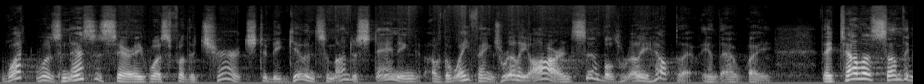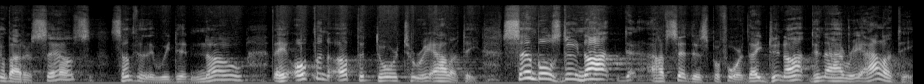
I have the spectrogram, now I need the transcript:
what was necessary was for the church to be given some understanding of the way things really are, and symbols really help that in that way. They tell us something about ourselves, something that we didn't know. They open up the door to reality. Symbols do not, I've said this before, they do not deny reality.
